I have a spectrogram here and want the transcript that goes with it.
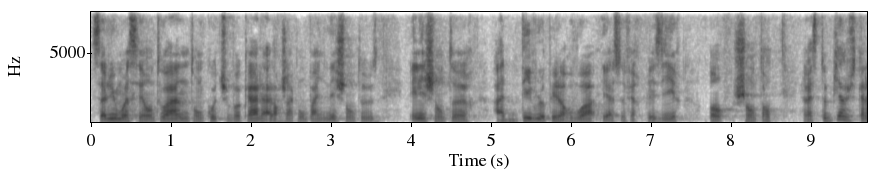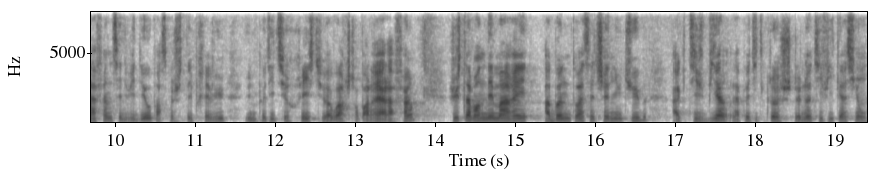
Salut, moi c'est Antoine, ton coach vocal. Alors j'accompagne les chanteuses et les chanteurs à développer leur voix et à se faire plaisir en chantant. Reste bien jusqu'à la fin de cette vidéo parce que je t'ai prévu une petite surprise. Tu vas voir, je t'en parlerai à la fin. Juste avant de démarrer, abonne-toi à cette chaîne YouTube, active bien la petite cloche de notification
